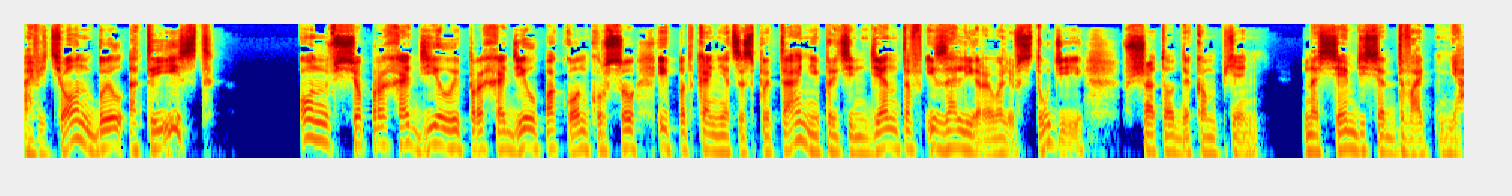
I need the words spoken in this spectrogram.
А ведь он был атеист. Он все проходил и проходил по конкурсу, и под конец испытаний претендентов изолировали в студии в Шато де Компьень на 72 дня.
